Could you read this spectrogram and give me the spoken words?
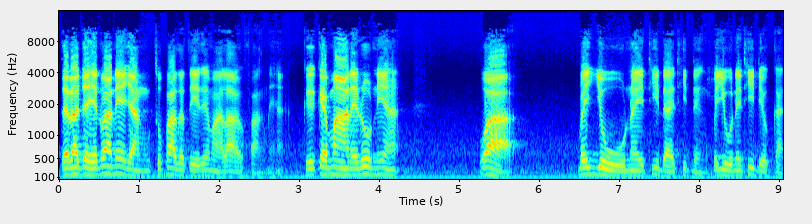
แต่เราจะเห็นว่าเนี่ยอย่างสุภาพสตรีที่มาเล่าให้ฟังเนี่ยฮะคือแกมาในรูปนี้ฮะว่าไปอยู่ในที่ใดที่หนึ่ง ไปอยู่ในที่เดียวกัน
